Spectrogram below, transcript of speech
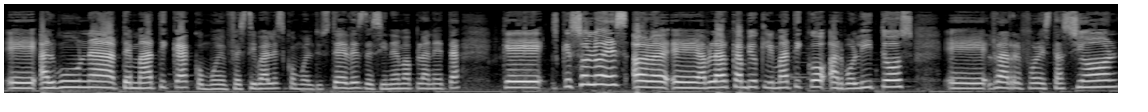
eh, alguna temática como en festivales como el de ustedes, de Cinema Planeta, que, que solo es eh, hablar cambio climático, arbolitos, eh, la reforestación,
